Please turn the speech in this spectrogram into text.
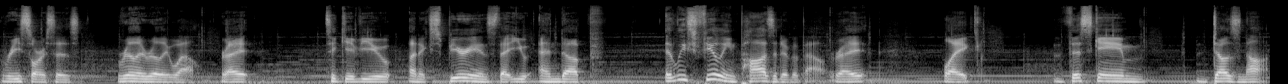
resources really, really well, right? To give you an experience that you end up at least feeling positive about, right? Like, this game does not.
